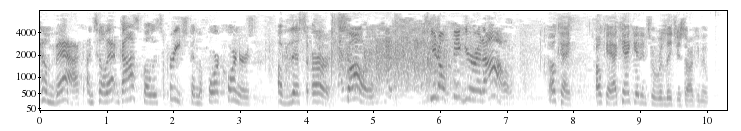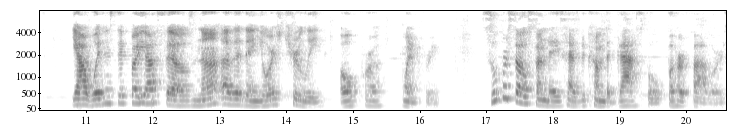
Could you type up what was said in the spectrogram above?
come back until that gospel is preached in the four corners of this earth. So, you know, figure it out. Okay, okay, I can't get into a religious argument. Y'all witnessed it for yourselves, none other than yours truly, Oprah Winfrey. Super Soul Sundays has become the gospel for her followers.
